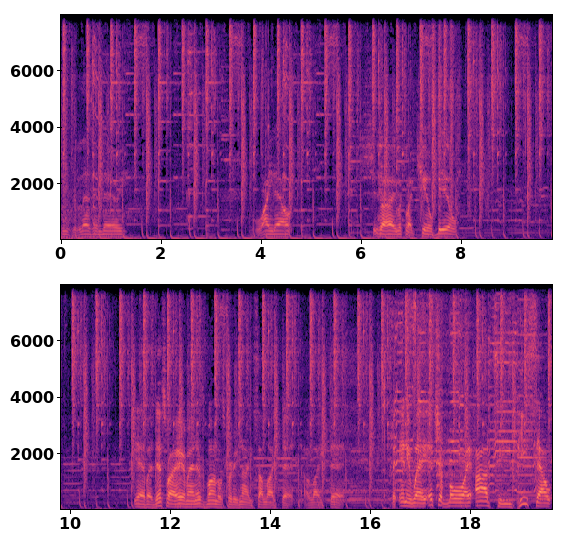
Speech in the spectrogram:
He's a legendary. Whiteout. She's alright, look like Kill Bill. Yeah, but this right here, man, this bundle's pretty nice. I like that. I like that. But anyway, it's your boy, RT. Peace out.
